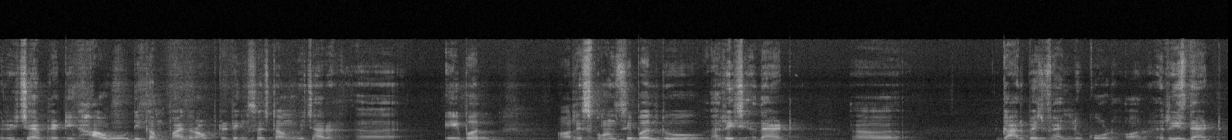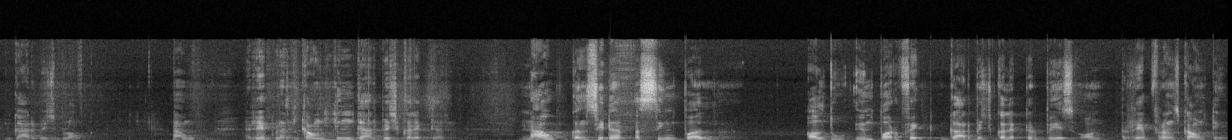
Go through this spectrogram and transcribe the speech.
reachability how the compiler operating system which are uh, able or responsible to reach that uh, garbage value code or reach that garbage block now reference counting garbage collector now consider a simple although imperfect garbage collector based on reference counting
